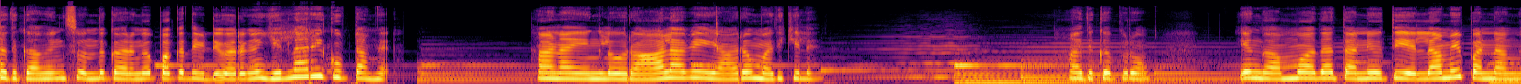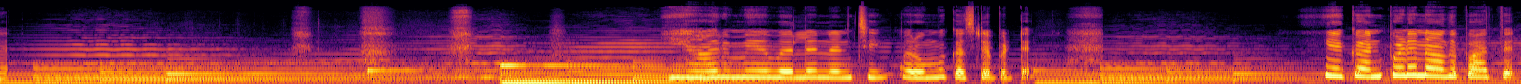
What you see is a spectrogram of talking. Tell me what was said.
அதுக்காக எங்கள் சொந்தக்காரங்க பக்கத்து வீட்டுக்காரங்க எல்லாரையும் கூப்பிட்டாங்க. ஆனால் எங்களை ஒரு ஆளாகவே யாரும் மதிக்கலை. அதுக்கப்புறம் எங்கள் அம்மா தான் தண்ணி ஊற்றி எல்லாமே பண்ணாங்க. வரலன்னு நினச்சி ரொம்ப கஷ்டப்பட்டேன். என் கண்பட நான் அதை பார்த்தேன்.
